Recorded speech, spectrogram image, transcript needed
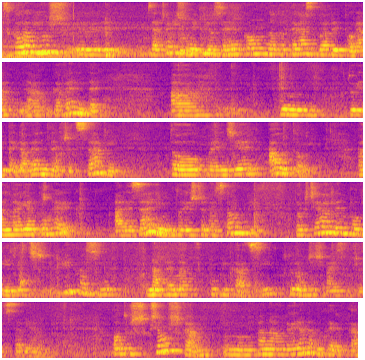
Skoro już y, zaczęliśmy piosenką, no to teraz byłaby pora na gawędę. A tym, który tę gawędę przedstawi, to będzie autor, pan Marian Ucherek. Ale zanim to jeszcze nastąpi, to chciałabym powiedzieć kilka słów na temat publikacji, którą dziś Państwu przedstawiamy. Otóż książka mm, pana Mariana Ucherka,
